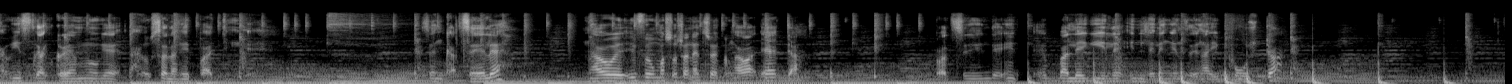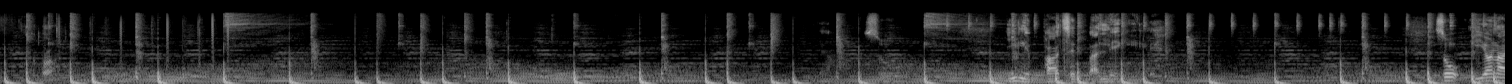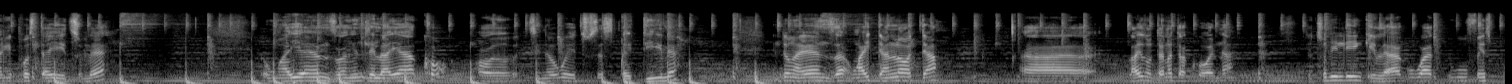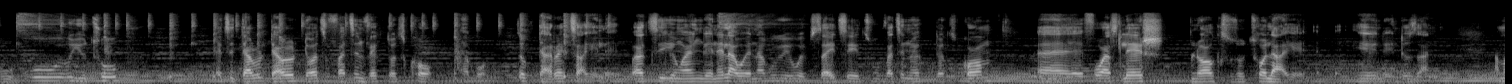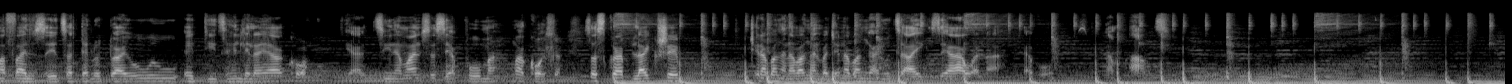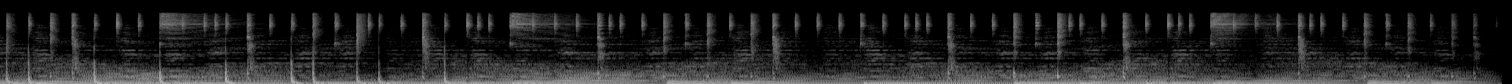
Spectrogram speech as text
awu instagram ke awusala ngebhadi ke sengikathele nawe if uma social network ungawa-eda but into ebalekile indlela engenze ngayiposta yabo. Yeah. so yile part ebalekile. So iyona ke iposter yethu le. Ungayenza ngendlela yakho or thina kwethu sesiqedile. Into ongayenza ungayidownloada uh la izodownloada khona. Uthola ilink la ku-facebook ku-youtube. Ethi www.vatinvec.com yabo? Sokudirector ke le. But ungayingenela wena kwi-website yethu vatinvec.com eh forward slash blogs uzothola ke into zani ama-files ethu adownloadwayo u-edit ngendlela yakho. Ya thina manje sesiyaphuma ungakhohlwa subscribe like share tshela abangani abangani batshena abangani ukuthi hayi kuseyawa la. Yabo i'm out.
